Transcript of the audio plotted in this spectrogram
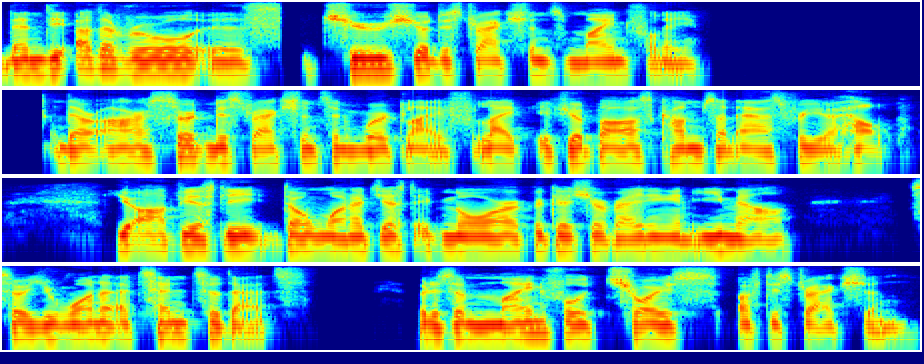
Then the other rule is choose your distractions mindfully there are certain distractions in work life. Like if your boss comes and asks for your help, you obviously don't want to just ignore because you're writing an email. So you want to attend to that. But it's a mindful choice of distraction.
